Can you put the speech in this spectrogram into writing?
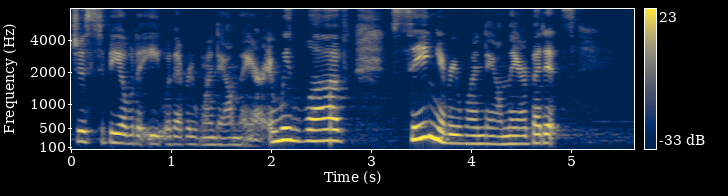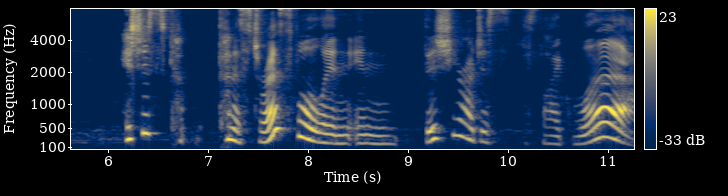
just to be able to eat with everyone down there. And we love seeing everyone down there, but it's it's just kind of stressful and and this year I just was like, whoa,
